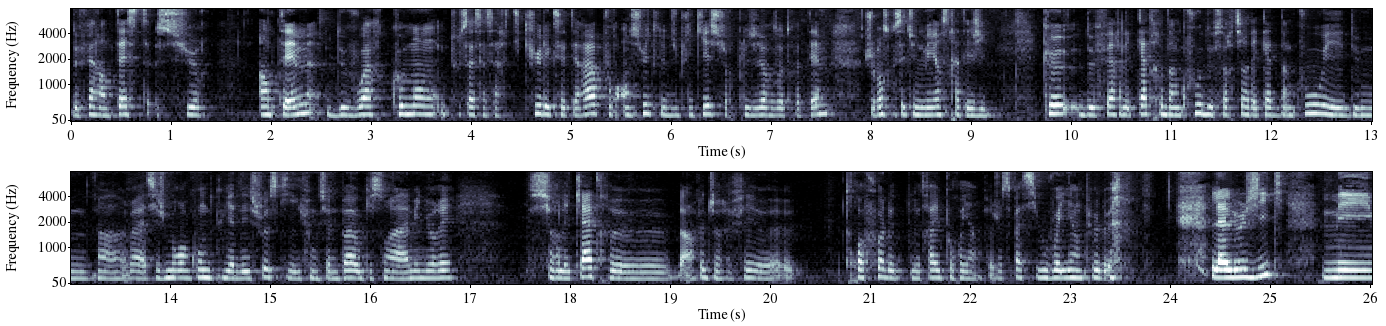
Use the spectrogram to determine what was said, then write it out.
de faire un test sur un thème, de voir comment tout ça, ça s'articule, etc., pour ensuite le dupliquer sur plusieurs autres thèmes. Je pense que c'est une meilleure stratégie que de faire les quatre d'un coup, de sortir les quatre d'un coup et de, enfin, si je me rends compte qu'il y a des choses qui fonctionnent pas ou qui sont à améliorer sur les quatre, euh, bah, en fait j'aurais fait euh, trois fois le, travail pour rien. Enfin, je sais pas si vous voyez un peu la logique, mais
